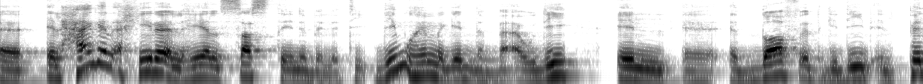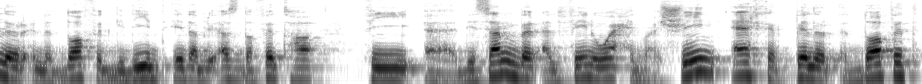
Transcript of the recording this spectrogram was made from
آه، الحاجة الأخيرة اللي هي ال sustainability دي مهمة جدا بقى ودي اتضافت جديد ال pillar اللي اتضافت جديد AWS ضافتها في آه، ديسمبر 2021 آخر pillar اتضافت.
